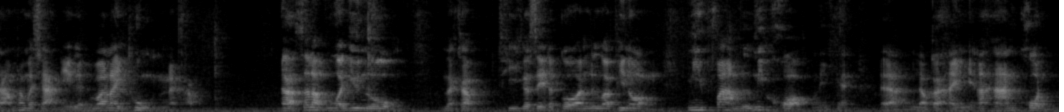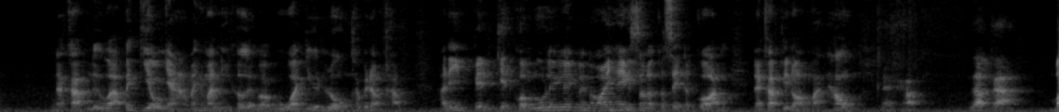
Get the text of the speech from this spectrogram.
ตามธรรมชาตินี่เอ่นว่าไร่ทุ่งนะครับอ่าสำหรับวัวยืนโลงนะครับ ที่เกษตรกรหรือว่าพี่น้องมีฟาร์มหรือมีคอกนี่แค่อ่าแล้วก็ให้อาหารคนนะครับ หรือว่าไปเกี่ยวหญ้าไม่ให้มันนี่เขาเรียกว่าวัวยืนลงครับพี่น้องครับ อันนี้เป็นเกร็ดความรู้เล็กๆน้อยๆให้สำหรับเกษตรกรนะครับ พี่น้องบ้านเฮานะครับ แล้วก็บ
